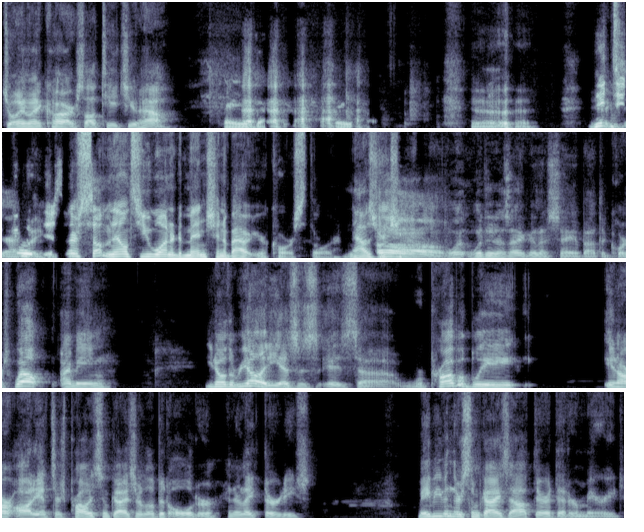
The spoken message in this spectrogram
Join my car, so I'll teach you how. There you go. There you go. Yeah, Did- did you- exactly. is there something else you wanted to mention about your course, Thor? Now's your chance. Oh, what what was I going to say about the course? Well, I mean, you know, the reality is is is uh, we're probably in our audience. There's probably some guys are a little bit older in their late 30s. Maybe even there's some guys out there that are married,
